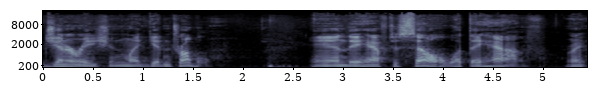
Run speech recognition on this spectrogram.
generation might get in trouble and they have to sell what they have, right?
